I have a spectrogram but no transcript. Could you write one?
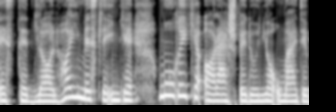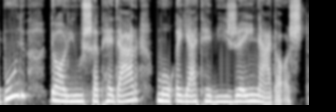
استدلال هایی مثل اینکه موقعی که آرش به دنیا اومده بود داریوش پدر موقعیت ویژه‌ای نداشت.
